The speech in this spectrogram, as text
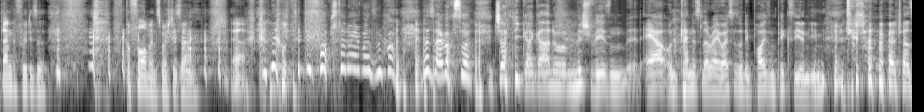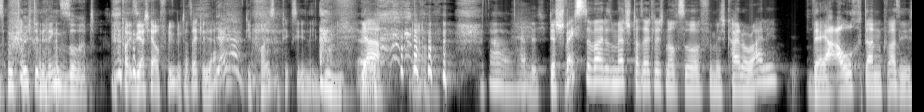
danke für diese Performance, möchte ich sagen. Ja, gut. die Vorstellung einfach super. Das ist einfach so Johnny Gargano, Mischwesen, er und Candice LeRae, weißt du, so die Poison Pixie in ihm, die schon halt da so durch den Ring surrt. Sie hat ja auch Flügel, tatsächlich, ja. Ja, ja. Die Poison Pixie in ihm. ja, ja. Ah, herrlich. Der Schwächste war in diesem Match tatsächlich noch so für mich Kyle O'Reilly, der ja auch dann quasi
